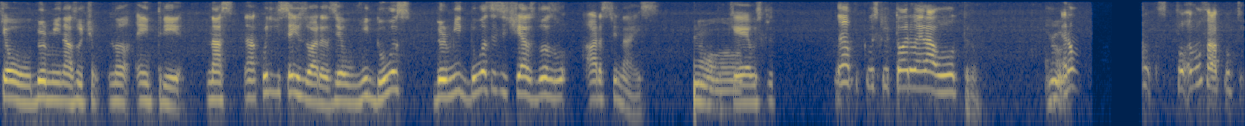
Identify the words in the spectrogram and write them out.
que eu dormi nas últimas, no, entre, nas, na coisa de seis horas, eu vi duas, dormi duas e assisti as duas horas finais. Não. Porque o escritório, não, porque o escritório era outro. Era um, eu vou falar por quê.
